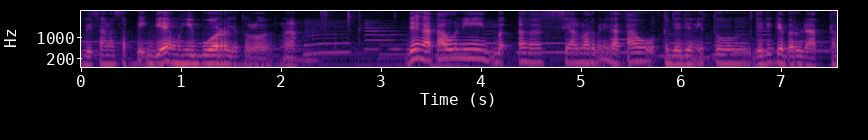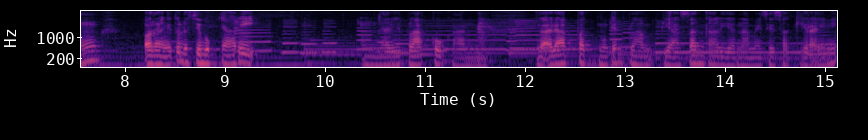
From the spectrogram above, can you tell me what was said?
di sana sepi dia yang menghibur gitu loh. Nah dia nggak tahu nih eh, si almarhum ini nggak tahu kejadian itu. Jadi dia baru datang orang itu udah sibuk nyari. Hmm, nyari pelaku kan. Nah, nggak dapet mungkin pelampiasan kali ya namanya si Sakira ini.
